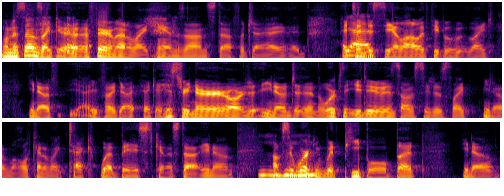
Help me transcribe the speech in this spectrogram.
Well, it sounds like a, a, fair amount of like hands-on stuff, which I I, I yes. tend to see a lot with people who like you know, if, if like a, like a history nerd or, you know, and the work that you do is obviously just like, you know, all kind of like tech web based kind of stuff, you know, mm-hmm. obviously working with people, but, you know,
